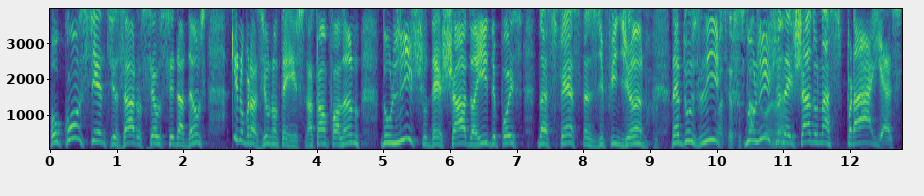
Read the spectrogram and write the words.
ou conscientizar os seus cidadãos. Aqui no Brasil não tem isso. Nós estávamos falando do lixo deixado aí depois das festas de fim de ano, né? Dos lixos, do lixo né? deixado nas praias.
